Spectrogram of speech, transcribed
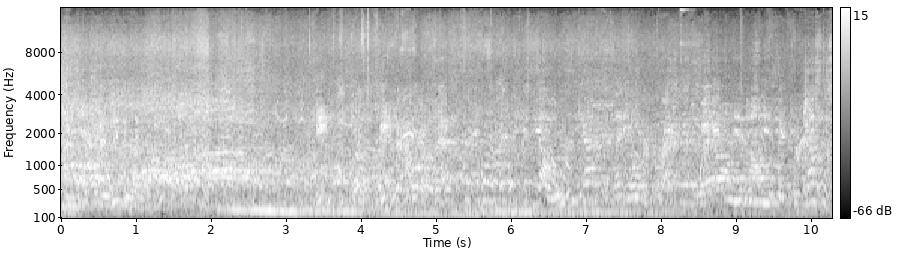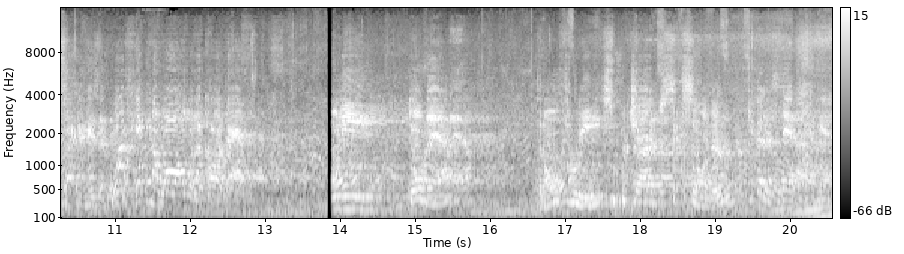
I'm multilingual. Beat, beat the Corvette. The Corvette is the Aluca? Then he overcorrected? Well, six cylinder. You better stand up, yeah.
